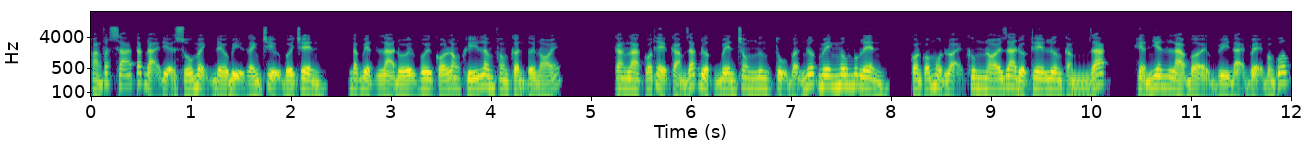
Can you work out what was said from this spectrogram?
Phảng phất xã tác đại địa số mệnh đều bị gánh chịu với trên đặc biệt là đối với có long khí lâm phong cần tới nói. Càng là có thể cảm giác được bên trong ngưng tụ vận nước mênh mông bốc lên, còn có một loại không nói ra được thê lương cảm giác, hiển nhiên là bởi vì đại vệ vong quốc,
